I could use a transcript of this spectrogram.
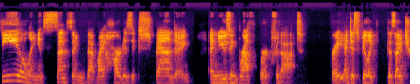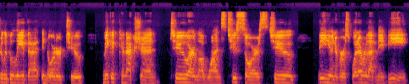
feeling and sensing that my heart is expanding and using breath work for that. Right. I just feel like, because I truly believe that in order to make a connection to our loved ones, to source, to the universe, whatever that may be,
